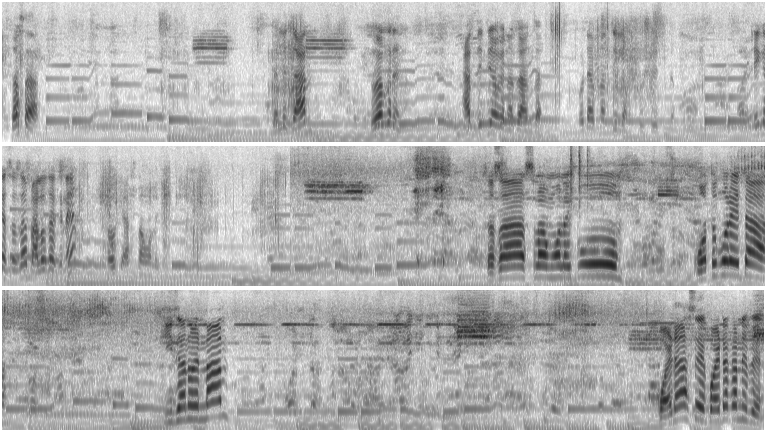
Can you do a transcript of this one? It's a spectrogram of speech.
চাচা তাহলে যান, দোয়া করেন। আর দিতে হবে না, যান যান। ওটা আপনার দিলাম, খুশি হয়ে দিলাম ঠিক আছে চাচা ভালো থাকেন হ্যাঁ? ওকে, আসসালামু আলাইকুম। চাচা, আসসালামু আলাইকুম। কত করে এটা? কি জানো এর নাম? কয়টা আছে? কয় টাকা নেবেন?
